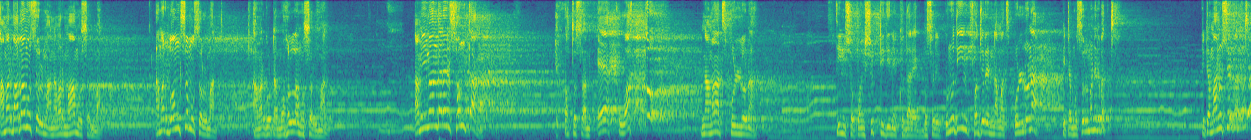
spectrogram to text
আমার বাবা মুসলমান, আমার মা মুসলমান। আমার বংশ মুসলমান, আমার গোটা মহল্লা মুসলমান। আমি ইমানদারের সন্তান, অথচ আমি এক ওয়াক্ত নামাজ পড়ল না। তিনশো পঁয়ষট্টি দিনে খোদার এক বছরের কোনো দিন ফজরের নামাজ পড়ল না। এটা মুসলমানের বাচ্চা। এটা মানুষের বাচ্চা।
